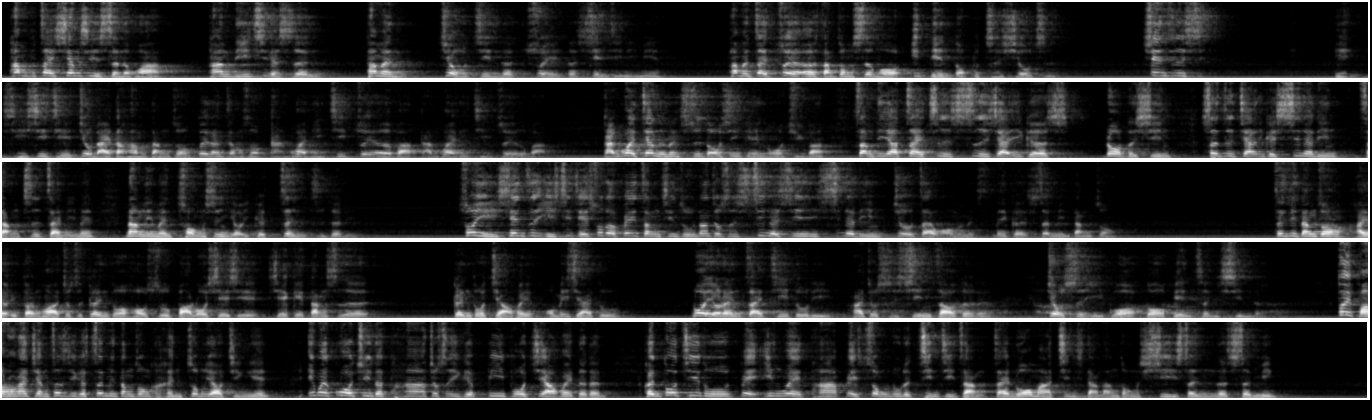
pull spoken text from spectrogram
他们不再相信神的话，他离弃了神，他们就进了罪的陷阱里面，他们在罪恶当中生活，一点都不知羞耻。甚至以以西结就来到他们当中，对他讲说：“赶快离弃罪恶吧，赶快离弃罪恶吧，赶快将你们石头心给挪去吧。上帝要再次试下一个肉的心，甚至将一个新的灵长赐在里面。”让你们重新有一个正直的灵，所以先知以细节说的非常清楚，那就是新的心、新的灵就在我们每个生命当中。圣经当中还有一段话，就是更多后书保罗写写写给当时的更多教会，我们一起来读。若有人在基督里，他就是新造的人，就是已过，都变成新的。对保罗来讲，这是一个生命当中很重要经验，因为过去的他就是一个逼迫教会的人，很多基督徒被因为他被送入了竞技场，在罗马竞技场当中牺牲了生命。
